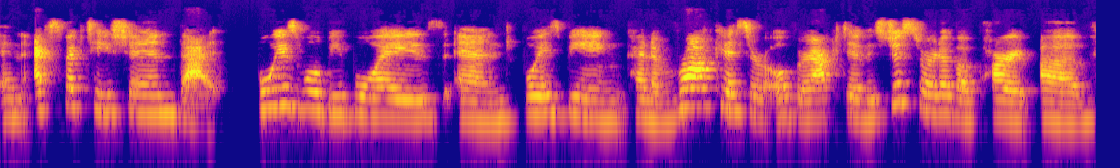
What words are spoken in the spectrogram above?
an expectation that boys will be boys and boys being kind of raucous or overactive is just sort of a part of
